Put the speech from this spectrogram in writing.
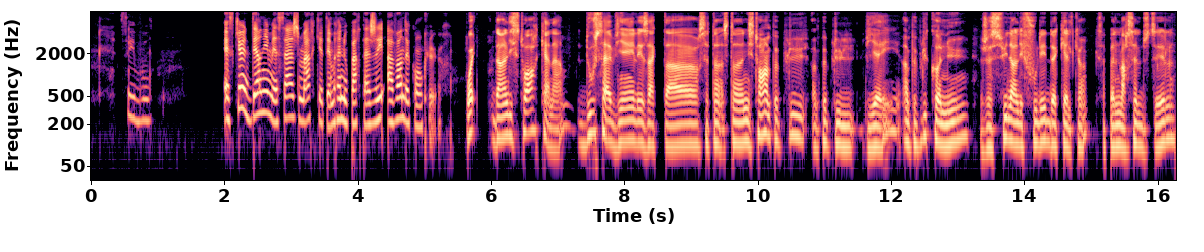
C'est beau. Est-ce qu'il y a un dernier message, Marc, que tu aimerais nous partager avant de conclure? Oui, dans l'histoire Canam, d'où ça vient, les acteurs, c'est un, une histoire un peu, plus, un peu plus vieille, un peu plus connue. Je suis dans les foulées de quelqu'un qui s'appelle Marcel Dutil.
